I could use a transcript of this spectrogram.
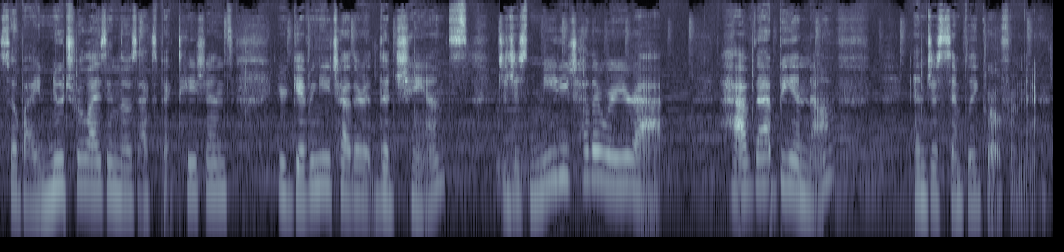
So, by neutralizing those expectations, you're giving each other the chance to just meet each other where you're at, have that be enough, and just simply grow from there.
